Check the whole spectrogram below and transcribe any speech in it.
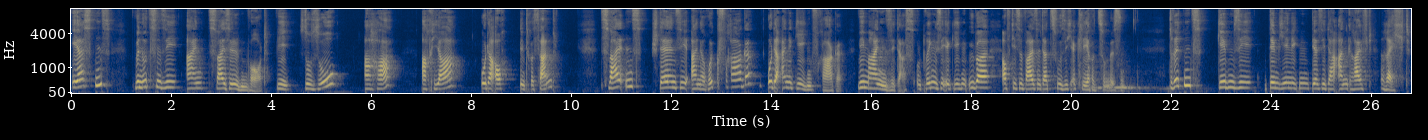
Erstens benutzen Sie ein Zwei-Silben-Wort wie so so, aha, ach ja oder auch interessant. Zweitens stellen Sie eine Rückfrage oder eine Gegenfrage. Wie meinen Sie das? Und bringen Sie Ihr Gegenüber auf diese Weise dazu, sich erklären zu müssen. Drittens geben Sie demjenigen, der Sie da angreift, Recht.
